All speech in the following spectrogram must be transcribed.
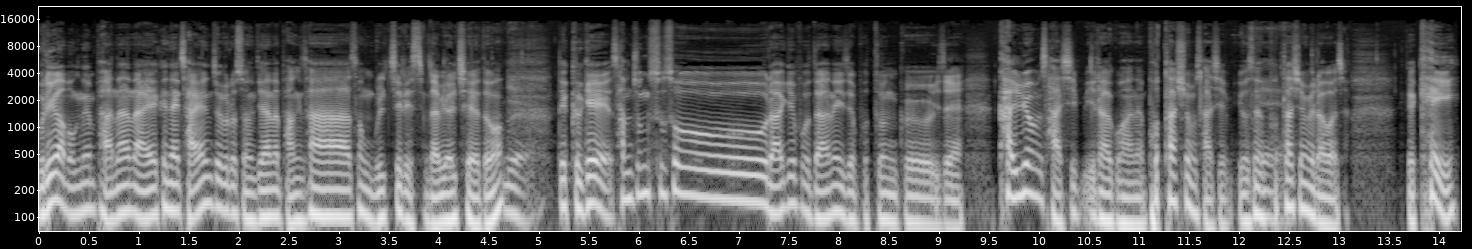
우리가 먹는 바나나에 그냥 자연적으로 존재하는 방사성 물질이 있습니다. 멸치에도. 예. 근데 그게 삼중수소라기보다는 이제 보통 그 이제 칼륨 40이라고 하는 포타슘 40. 요새는 예. 포타슘이라고 하죠. 그 K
